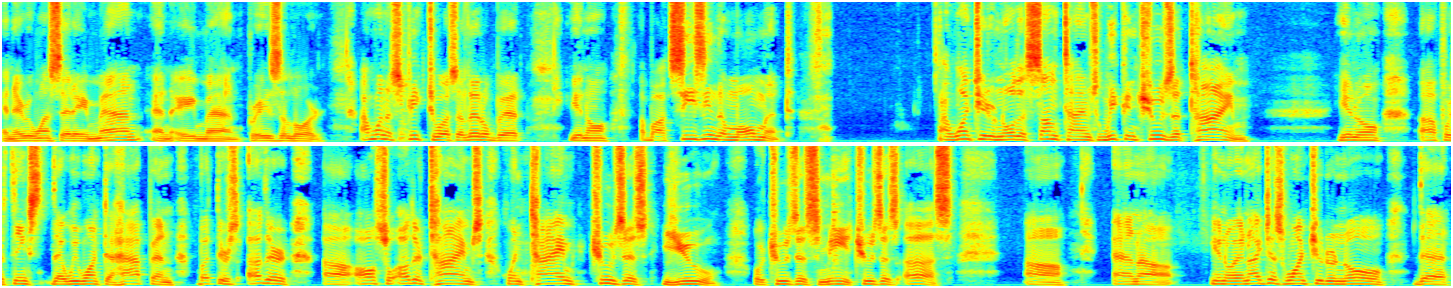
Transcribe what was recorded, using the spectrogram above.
And everyone said, Amen and Amen. Praise the Lord. I want to speak to us a little bit, you know, about seizing the moment. I want you to know that sometimes we can choose a time you know, uh, for things that we want to happen. But there's other, uh, also other times when time chooses you or chooses me, chooses us. Uh, and, uh, you know, and I just want you to know that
